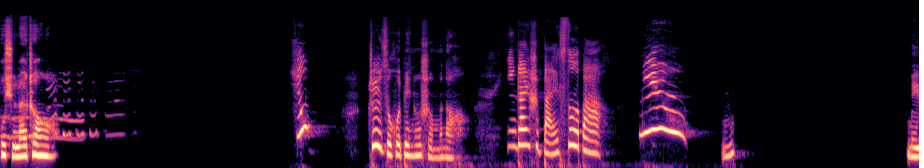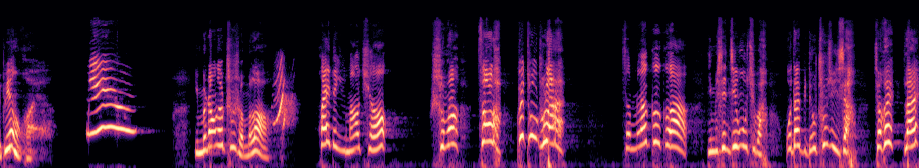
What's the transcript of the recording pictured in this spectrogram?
不许赖账哦。这次会变成什么呢？应该是白色吧。嗯，没变化呀。喵你们让他吃什么了？坏的羽毛球。什么？糟了，快吐出来！怎么了，哥哥？你们先进屋去吧，我带比丢出去一下。小黑，来。喵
